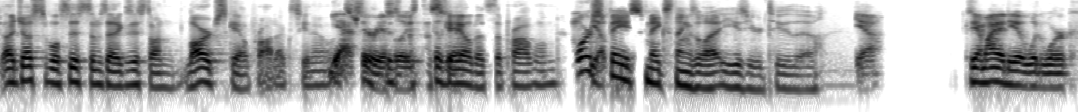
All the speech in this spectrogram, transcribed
adjustable systems that exist on large scale products. You know. Yeah, It's- seriously. It's just the 'Cause, yeah. scale that's the problem. more Yep. space makes things a lot easier too, though. yeah, because yeah, my idea would work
